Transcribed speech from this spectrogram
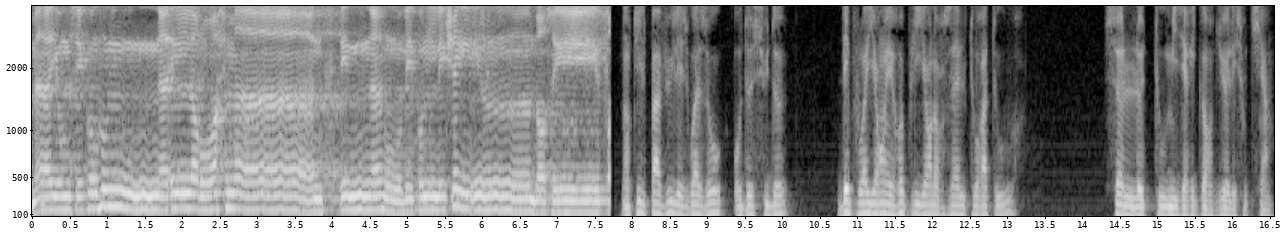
ما يمسكهن إلا الرحمن إنه بكل شيء بصير N'ont-ils pas vu les oiseaux au-dessus d'eux, déployant et repliant leurs ailes tour à tour Seul le tout miséricordieux les soutient,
